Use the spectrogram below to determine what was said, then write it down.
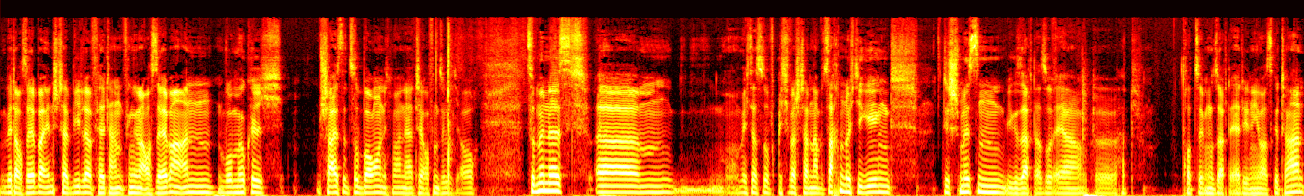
wird auch selber instabiler, fällt dann, fängt dann auch selber an, womöglich Scheiße zu bauen. Ich meine, er hat ja offensichtlich auch zumindest, ähm, wenn ich das so richtig verstanden habe, Sachen durch die Gegend geschmissen. Wie gesagt, also er äh, hat trotzdem gesagt, er hätte nie was getan.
